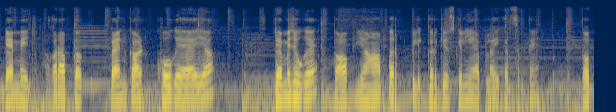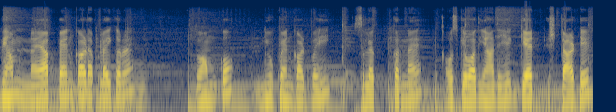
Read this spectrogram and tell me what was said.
डैमेज अगर आपका पैन कार्ड खो गया है या डैमेज हो गया तो आप यहाँ पर क्लिक करके उसके लिए अप्लाई कर सकते हैं। तो अभी हम नया पैन कार्ड अप्लाई कर रहे हैं तो हमको न्यू पैन कार्ड पर ही सिलेक्ट करना है। और उसके बाद यहाँ देखिए गेट स्टार्टेड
